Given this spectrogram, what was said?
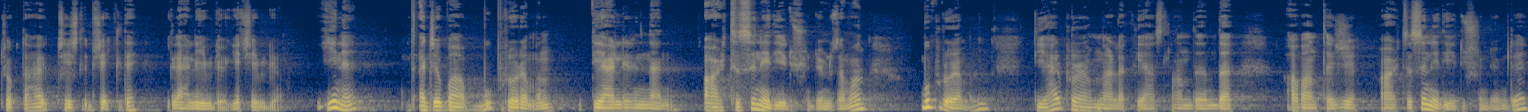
çok daha çeşitli bir şekilde ilerleyebiliyor, geçebiliyor. Yine acaba bu programın diğerlerinden artısı ne diye düşündüğüm zaman bu programın diğer programlarla kıyaslandığında avantajı, artısı ne diye düşündüğümde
